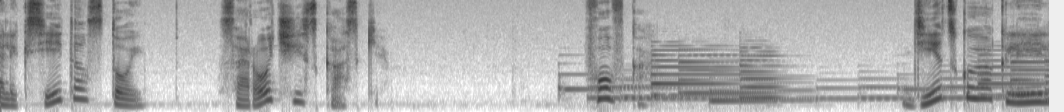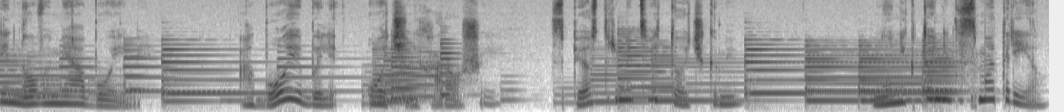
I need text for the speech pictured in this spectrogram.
Алексей Толстой. Сорочьи сказки. Фовка. Детскую оклеили новыми обоями. Обои были очень хорошие, с пестрыми цветочками. Но никто не досмотрел.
